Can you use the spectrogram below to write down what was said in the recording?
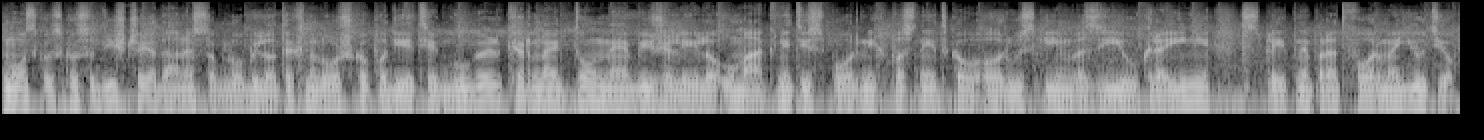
Moskovsko sodišče je danes oglobilo tehnološko podjetje Google, ker naj to ne bi želelo umakniti spornih posnetkov o ruski invaziji v Ukrajini spletne platforme YouTube.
